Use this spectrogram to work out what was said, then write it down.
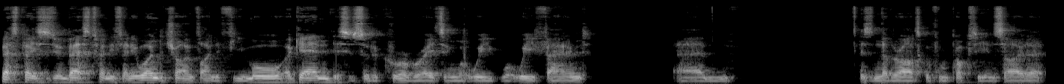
best places to invest 2021 to try and find a few more. Again, this is sort of corroborating what we what we found. Um, there's another article from Property Insider.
